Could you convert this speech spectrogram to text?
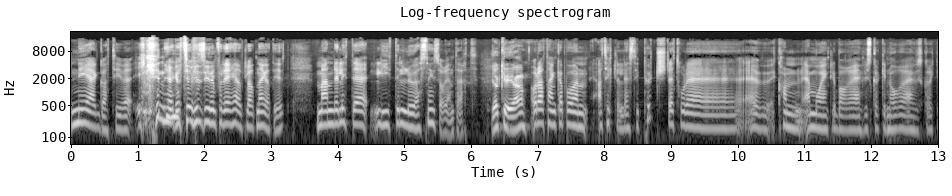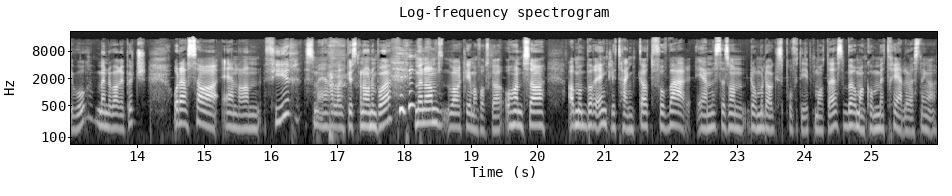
negative Ikke negative synet, for det er helt klart negativt, men det er litt eh, lite løsningsorientert. Okay, ja. Og da tenker jeg på en artikkel jeg leste i Putsch. Det tror jeg jeg kan Jeg må egentlig bare Jeg husker ikke når, jeg husker ikke hvor, men det var i Putsch. Og der sa en eller annen fyr, som jeg heller ikke husker navnet på, men han var klimaforsker, og han sa at man bør egentlig tenke at for hver eneste sånn dommedagsprofeti, på en måte, så bør man komme med tre løsninger.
